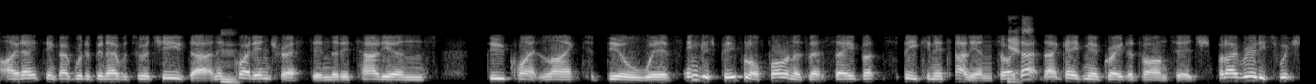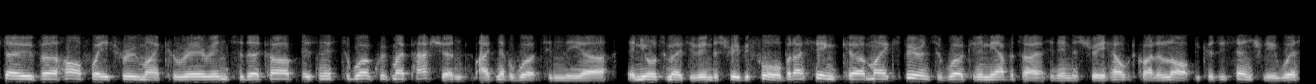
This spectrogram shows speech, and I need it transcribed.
I don't think I would have been able to achieve that. And it's mm. quite interesting that Italians do quite like to deal with English people or foreigners, let's say, but speak in Italian. So yes. that, that gave me a great advantage. But I really switched over halfway through my career into the car business to work with my passion. I'd never worked in the, uh, in the automotive industry before, but I think uh, my experience of working in the advertising industry helped quite a lot because essentially we're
